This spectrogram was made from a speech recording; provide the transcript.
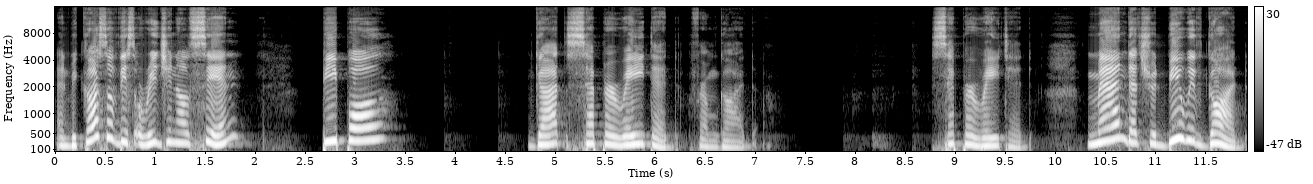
And because of this original sin, people got separated from God. Separated. Man that should be with God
